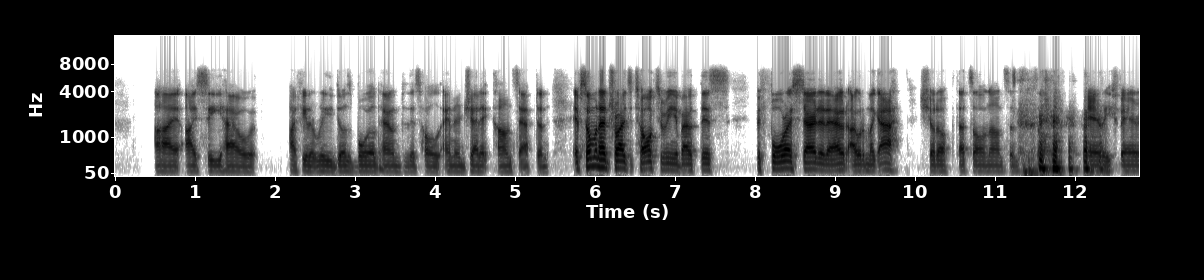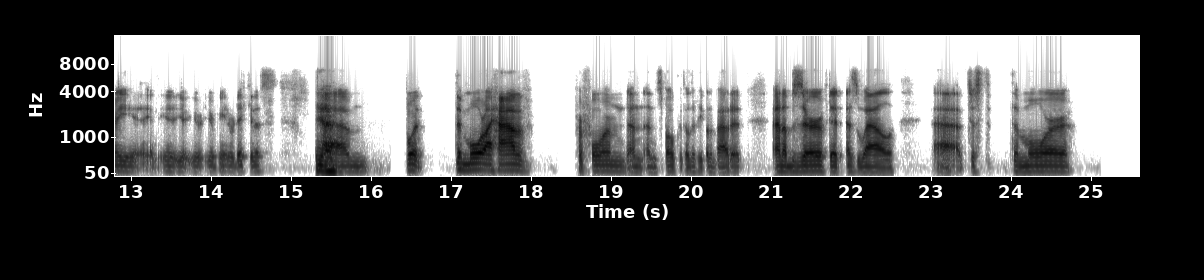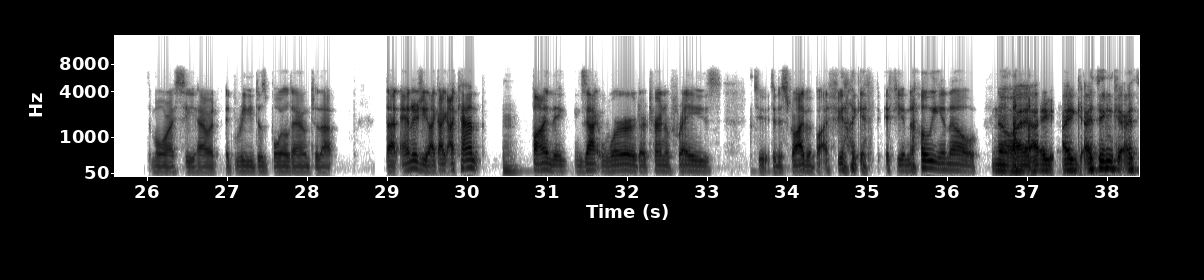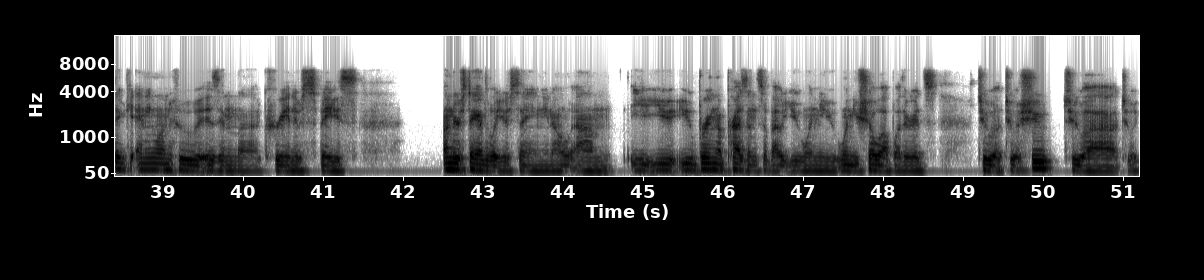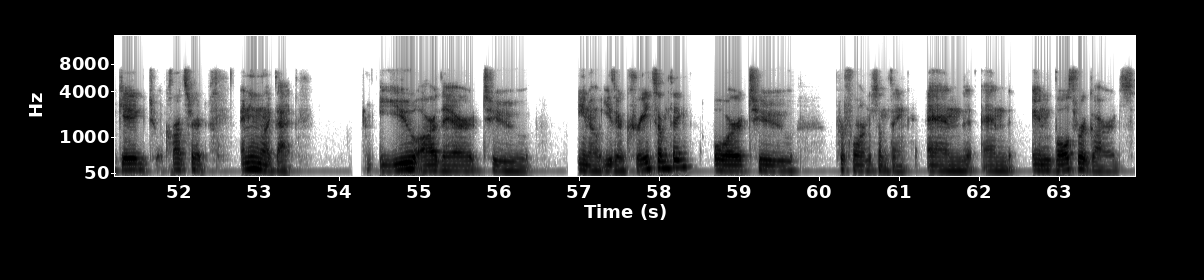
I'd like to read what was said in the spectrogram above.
I I see how I feel it really does boil down to this whole energetic concept. And if someone had tried to talk to me about this before I started out, I would have been like, ah, shut up, that's all nonsense. It's all airy fairy. You're, you're, you're being ridiculous. Yeah. Um, but the more I have performed and, and spoke with other people about it and observed it as well, uh, just the more the more I see how it, it really does boil down to that that energy. Like I, I can't Mm. find the exact word or turn of phrase to to describe it, but I feel like if if you know, you know. No, I, I, I, I think, I think anyone who is in the creative space understands what you're saying. You know, um, you, you, bring a presence about you when you, when you show up, whether it's to a, to a shoot, to a, to a gig, to a concert, anything like that. You are there to, you know, either create something or to perform something, and, and in both regards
